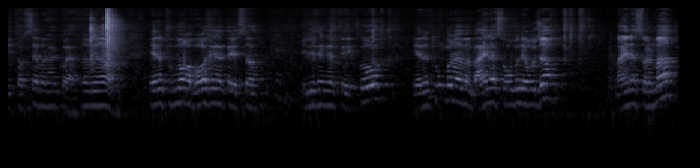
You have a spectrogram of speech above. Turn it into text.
이 덧셈을 할 거야. 그러면 얘는 분모가 뭐가 생략돼 있어? 1이 생략돼 있고 얘는 통분하면 마이너스 5분의 5죠? 마이너스 얼마?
